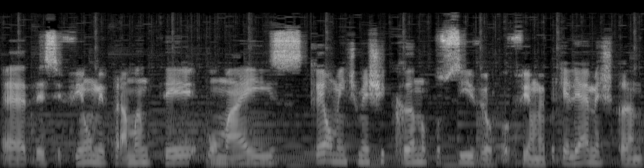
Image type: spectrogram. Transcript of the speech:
é, desse filme pra manter o mais realmente mexicano possível o filme, porque ele é mexicano.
